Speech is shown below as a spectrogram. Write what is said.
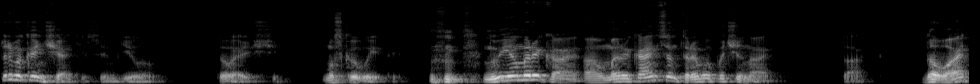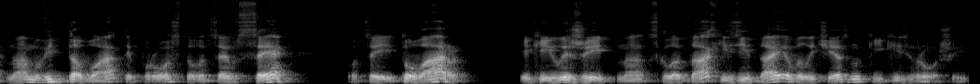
Треба кончати з цим ділом, товариші, московити. Ну і американцям треба починати. Так. Давати нам, віддавати просто оце все, оцей товар, який лежить на складах і з'їдає величезну кількість грошей.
